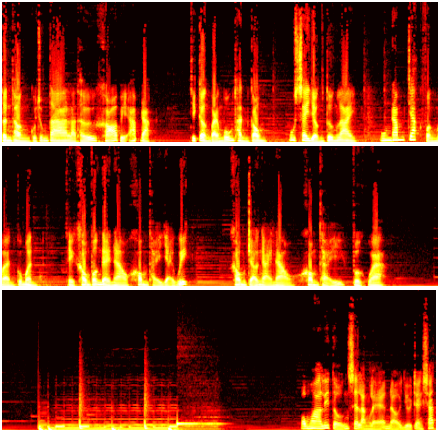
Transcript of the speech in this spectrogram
Tinh thần của chúng ta là thứ khó bị áp đặt. Chỉ cần bạn muốn thành công, muốn xây dựng tương lai, muốn nắm chắc vận mệnh của mình, thì không vấn đề nào không thể giải quyết, không trở ngại nào không thể vượt qua. Bông hoa lý tưởng sẽ lặng lẽ nở giữa trang sách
